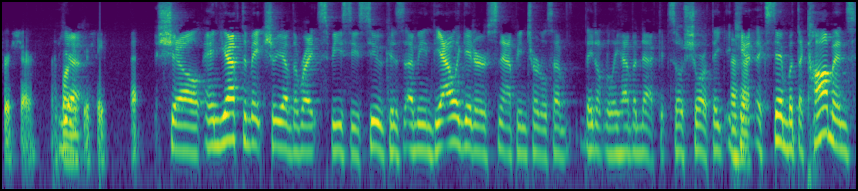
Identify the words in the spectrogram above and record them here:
for sure, as long yeah. as you're safe. Shell, and you have to make sure you have the right species too, because I mean the alligator snapping turtles have they don't really have a neck; it's so short they it uh-huh. can't extend. But the commons,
